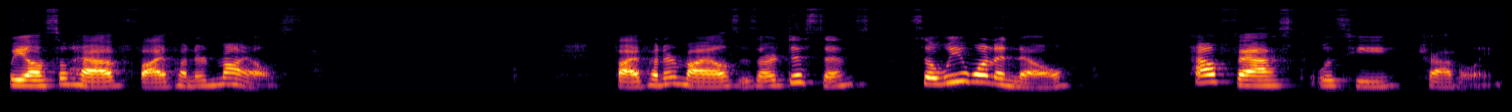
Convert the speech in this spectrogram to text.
We also have 500 miles. 500 miles is our distance, so we want to know how fast was he traveling?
